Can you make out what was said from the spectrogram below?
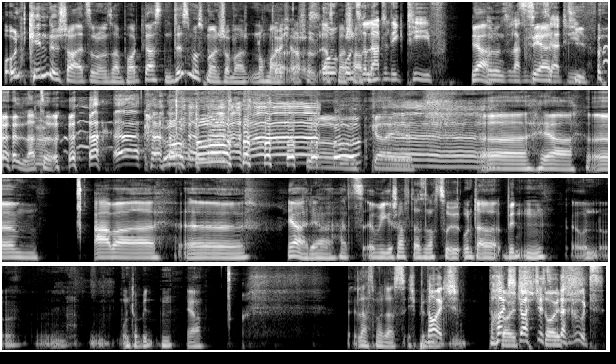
und kindischer als in unserem Podcast und das muss man schon mal nochmal erstmal Und unsere schaffen. Latte liegt tief. ja, und unsere Latte liegt sehr, sehr tief. tief. Latte. oh, geil. Äh, ja, ähm, aber äh, ja, der hat es irgendwie geschafft, das noch zu unterbinden. Und, äh, unterbinden, ja. Lass mal das. Ich bin Deutsch. Deutsch, Deutsch, ist wieder gut.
